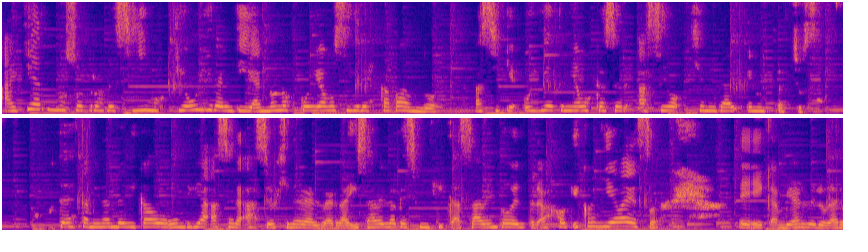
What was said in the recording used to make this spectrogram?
Ayer nosotros decidimos que hoy era el día, no nos podíamos seguir escapando, así que hoy día teníamos que hacer aseo general en nuestra choza ustedes también han dedicado un día a hacer aseo general, ¿verdad? Y saben lo que significa, saben todo el trabajo que conlleva eso. Eh, cambiar de lugar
